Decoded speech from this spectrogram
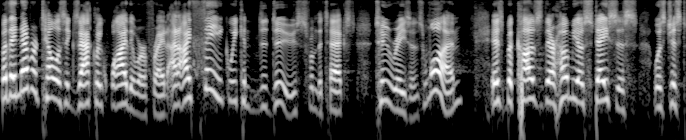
but they never tell us exactly why they were afraid. And I think we can deduce from the text two reasons. One is because their homeostasis was just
